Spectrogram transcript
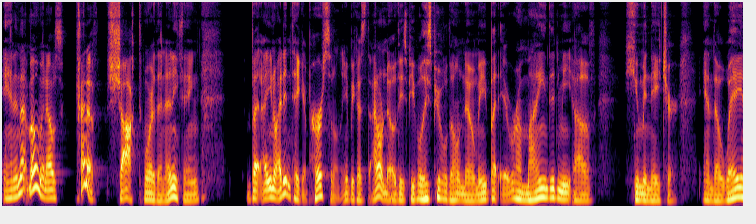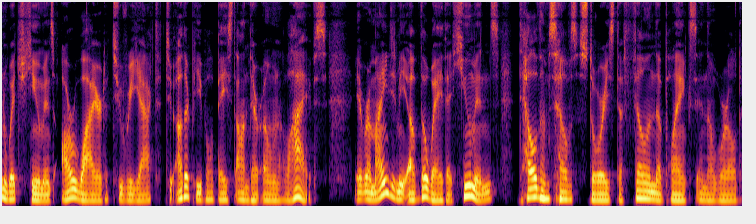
And in that moment, I was kind of shocked more than anything but uh, you know, I didn't take it personally because I don't know these people. These people don't know me, but it reminded me of human nature and the way in which humans are wired to react to other people based on their own lives. It reminded me of the way that humans tell themselves stories to fill in the blanks in the world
